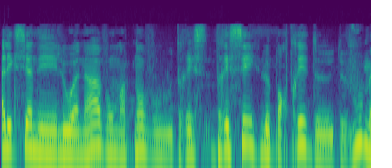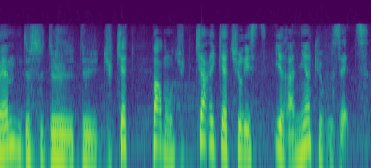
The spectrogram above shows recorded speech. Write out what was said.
Alexiane et Loana vont maintenant vous dresser le portrait de, vous-même, de, du, pardon, du caricaturiste iranien que vous êtes.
